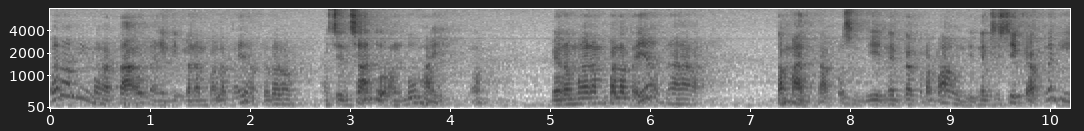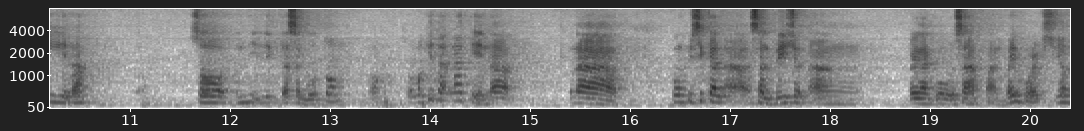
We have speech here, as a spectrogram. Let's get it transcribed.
Maraming mga tao na hindi manampalataya pero asensado ang buhay, Pero mga nampalataya na tamad tapos hindi nagtatrabaho, hindi nagsisikap, naghihirap. So, hindi ligtas sa gutom. No? So, makita natin na na kung physical ah, salvation ang pinag-uusapan, by works yun.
